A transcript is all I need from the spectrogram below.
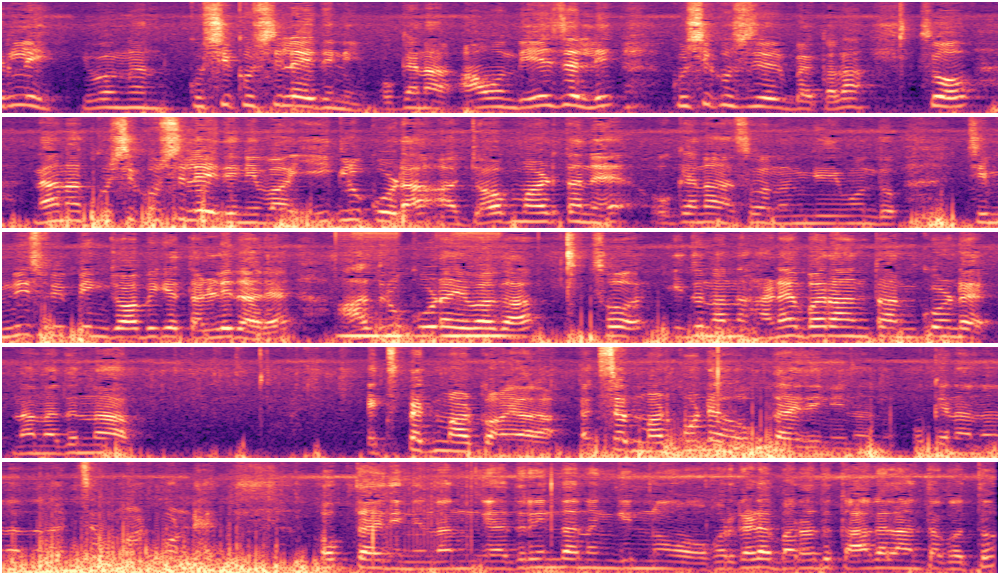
ಇರ್ಲಿ, ಇವಾಗ ನಾನು ಖುಷಿ ಖುಷಿಲೇ ಇದ್ದೀನಿ ಓಕೆನಾ ಆ ಒಂದು ಏಜಲ್ಲಿ ಖುಷಿ ಖುಷಿ ಇರಬೇಕಲ್ಲ? ಸೊ ನಾನು ಖುಷಿ ಖುಷಿಲೇ ಇದ್ದೀನಿ ಇವಾಗ. ಈಗಲೂ ಕೂಡ ಆ ಜಾಬ್ ಮಾಡ್ತಾನೆ ಓಕೆನಾ ಸೊ ನನಗೆ ಈ ಒಂದು ಚಿಮ್ನಿ ಸ್ವೀಪಿಂಗ್ ಜಾಬಿಗೆ ತಳ್ಳಿದ್ದಾರೆ. ಆದರೂ ಕೂಡ ಇವಾಗ ಸೊ ಇದು ನನ್ನ ಹಣೆ ಬರ ಅಂತ ಅಂದ್ಕೊಂಡೆ ನಾನು ಅದನ್ನು ಎಕ್ಸ್ಪೆಕ್ಟ್ ಮಾಡ್ಕೊ ಅಕ್ಸೆಪ್ಟ್ ಮಾಡ್ಕೊಂಡೇ ಹೋಗ್ತಾ ಇದ್ದೀನಿ ನಾನು ಓಕೆನಾ ನಾನು ಅದನ್ನು ಅಕ್ಸೆಪ್ಟ್ ಮಾಡ್ಕೊಂಡೆ. ಹೋಗ್ತಾ ಇದ್ದೀನಿ. ನನಗೆ ಅದರಿಂದ ನನಗೆ ಇನ್ನು ಹೊರಗಡೆ ಬರೋದಕ್ಕಾಗಲ್ಲ ಅಂತ ಗೊತ್ತು.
